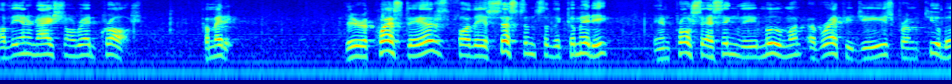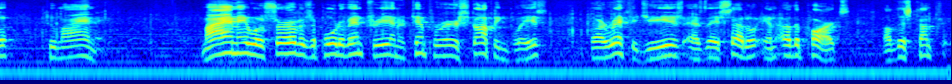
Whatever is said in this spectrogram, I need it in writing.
of the International Red Cross Committee. The request is for the assistance of the committee in processing the movement of refugees from Cuba to Miami. Miami will serve as a port of entry and a temporary stopping place for refugees as they settle in other parts of this country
